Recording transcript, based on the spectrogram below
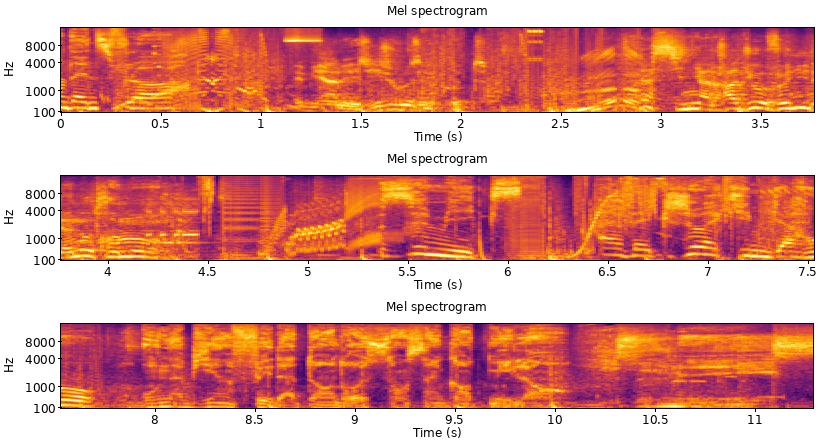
100% dance floor. Eh bien, allez-y, je vous écoute. Un signal radio venu d'un autre monde. The Mix avec Joachim Garraud. On a bien fait d'attendre 150 000 ans. The Mix.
